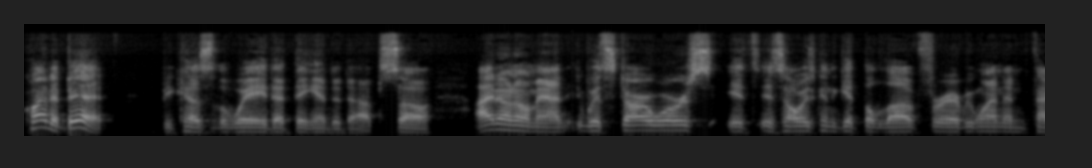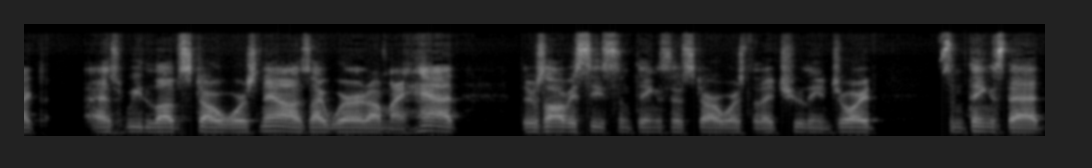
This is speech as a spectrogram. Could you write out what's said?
quite a bit because of the way that they ended up. So I don't know, man. With Star Wars, it's it's always going to get the love for everyone. In fact, as we love Star Wars now, as I wear it on my hat, there's obviously some things of Star Wars that I truly enjoyed, some things that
